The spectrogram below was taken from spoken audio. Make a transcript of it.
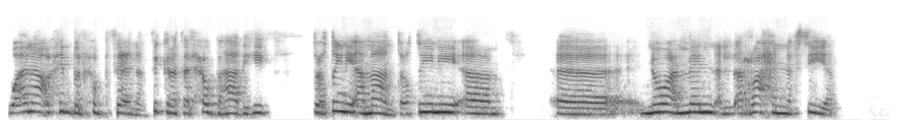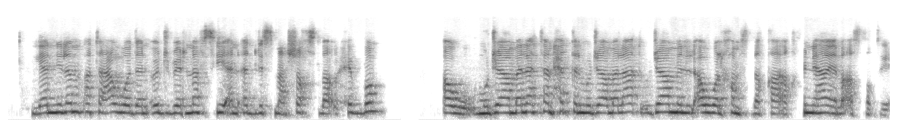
وأنا أحب الحب فعلا. فكرة الحب هذه تعطيني أمان تعطيني نوع من الراحة النفسية. لأني لم أتعود أن أجبر نفسي أن أجلس مع شخص لا أحبه أو مجاملة حتى المجاملات أجامل أول خمس دقائق في النهاية لا أستطيع.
